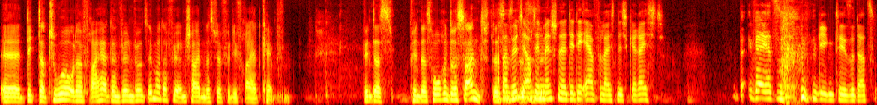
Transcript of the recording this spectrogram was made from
äh, Diktatur oder Freiheit, dann würden wir uns immer dafür entscheiden, dass wir für die Freiheit kämpfen. Finde das, find das hochinteressant. Das Aber wird ja auch den Menschen der DDR vielleicht nicht gerecht. Wäre jetzt eine Gegenthese dazu.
